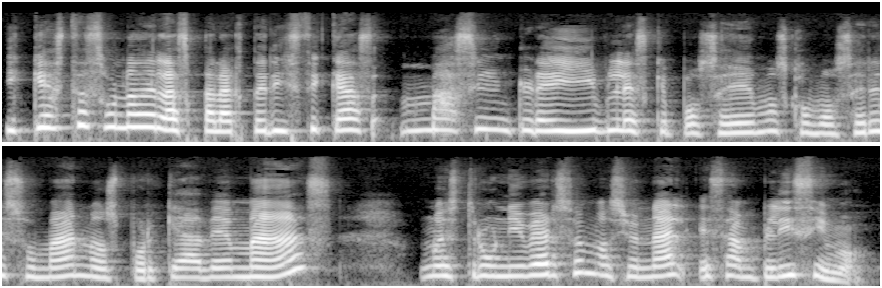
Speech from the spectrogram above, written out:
y que esta es una de las características más increíbles que poseemos como seres humanos, porque además nuestro universo emocional es amplísimo.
